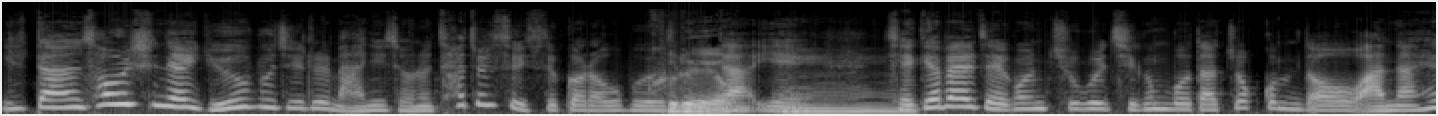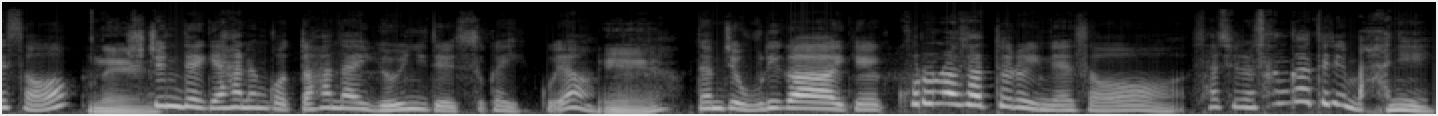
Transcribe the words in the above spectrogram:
일단 서울 시내 유효부지를 많이 저는 찾을 수 있을 거라고 보여집니다. 그래요? 예. 음. 재개발 재건축을 지금보다 조금 더 완화해서 네. 추진되게 하는 것도 하나의 요인이 될 수가 있고요. 예. 그다음에 이제 우리가 이게 코로나 사태로 인해서 사실은 상가들이 많이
